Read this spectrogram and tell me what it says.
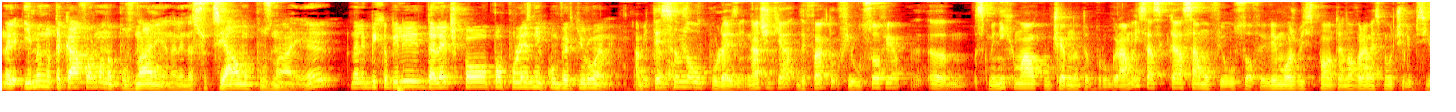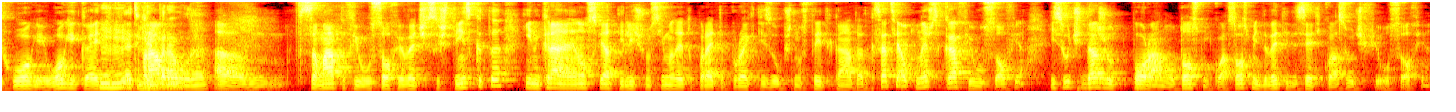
нали, именно така форма на познание, нали, на социално познание, нали, биха били далеч по, по-полезни и конвертируеми. Ами те са много полезни. Значи тя, де-факто, философия, е, смениха малко учебната програма и сега се казва само философия. Вие може би си спомняте едно време сме учили психология, логика, етика, mm-hmm. право, право да. а, самата философия вече същинската и накрая едно свят и личност има, дето правите проекти за общността и така нататък. Сега цялото нещо казва философия и се учи даже от по-рано, от 8 клас. 8, 9 и 10 клас се учи философия.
